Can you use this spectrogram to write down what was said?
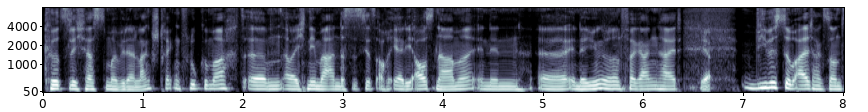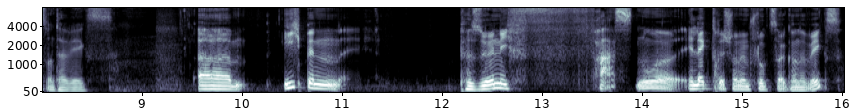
kürzlich hast du mal wieder einen Langstreckenflug gemacht, ähm, aber ich nehme an, das ist jetzt auch eher die Ausnahme in, den, äh, in der jüngeren Vergangenheit. Ja. Wie bist du im Alltag sonst unterwegs? Ähm, ich bin persönlich fast nur elektrisch und im Flugzeug unterwegs.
